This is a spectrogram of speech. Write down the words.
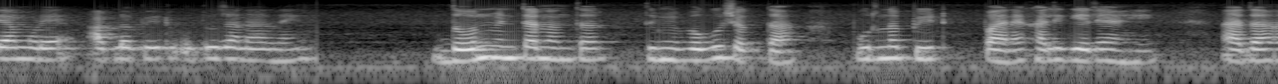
त्यामुळे आपलं पीठ उतू जाणार नाही. दोन मिनटानंतर तुम्ही बघू शकता पूर्ण पीठ पाण्याखाली गेले आहे. आता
